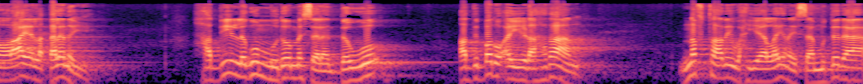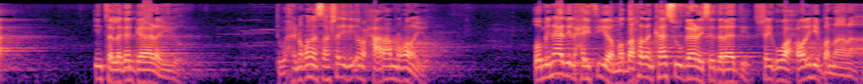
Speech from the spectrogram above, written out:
noolaayee la qalanayay. Haddii lagu mudo masalan dawo adibadu ay yidhaahdaan naftaaday waxyeelaynaysaa muddadaa inta laga gaadhayo. De waxay noqonaysaa shaygii inuu xaaraam noqonayo. Oo min hadi alxayfiya madaradan kaa soo gaadhaysa daraaddeed shaygu waa xoolihii bannaanaa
